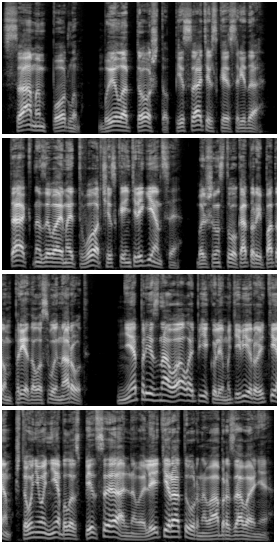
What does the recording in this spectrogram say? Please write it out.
самым подлым было то, что писательская среда, так называемая творческая интеллигенция, большинство которой потом предало свой народ, не признавала Пикуле, мотивируя тем, что у него не было специального литературного образования.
